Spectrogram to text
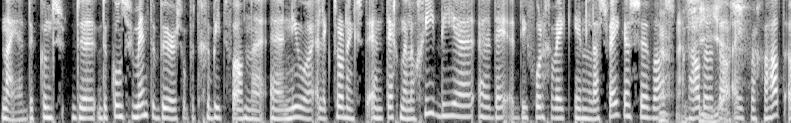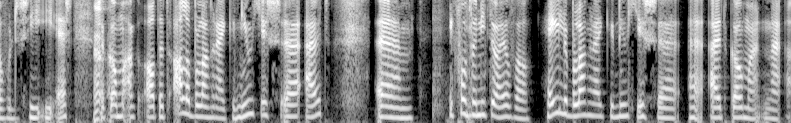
nou ja, de, cons- de, de consumentenbeurs op het gebied van nieuwe electronics en technologie, die, de- die vorige week in Las Vegas was. Ja, nou, daar hadden we het al CES. even gehad over de CES. Ja. Daar komen ook altijd alle belangrijke nieuwtjes uit. Ehm, ik vond er niet zo heel veel hele belangrijke nieuwtjes eh, eh, uitkomen. Nou, eh,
